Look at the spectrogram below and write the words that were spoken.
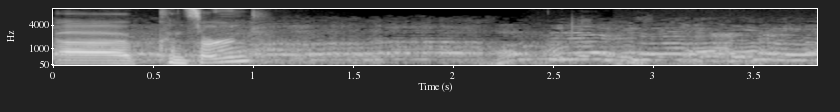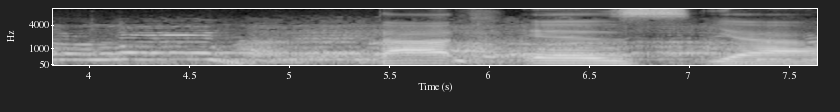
uh, concerned. That is, yeah.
